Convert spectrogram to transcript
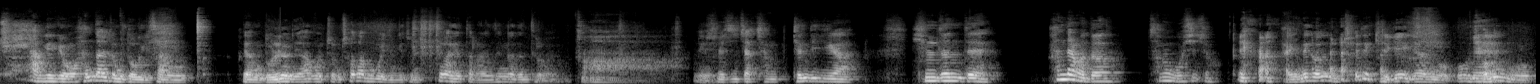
최악의 경우 한 달 정도 이상 그냥 놀려니 하고 좀 쳐다보고 있는 게좀 특별하겠다라는 생각은 들어요. 아, 예. 진짜 참 견디기가 힘든데 한 달만 더 참아보시죠. 아 근데 그거는 최대 길게 얘기하는 거고, 예. 저는 뭐,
